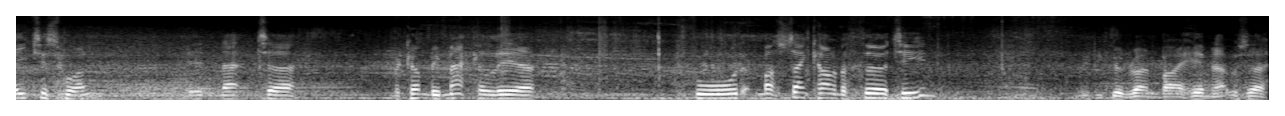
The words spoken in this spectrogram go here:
latest one in that uh, McCumbee McAleer Ford Mustang car number 13. Really good run by him. That was a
